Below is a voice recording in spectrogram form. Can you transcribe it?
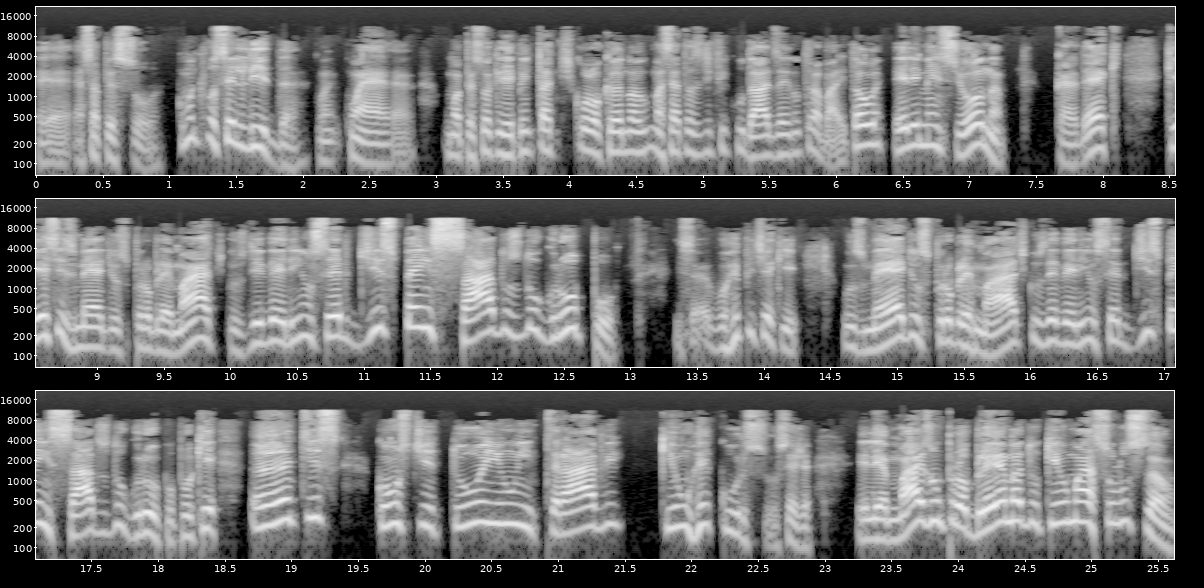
é, essa pessoa? Como que você lida com, com é, uma pessoa que de repente está te colocando algumas certas dificuldades aí no trabalho? Então, ele menciona Kardec, que esses médios problemáticos deveriam ser dispensados do grupo. Isso, eu vou repetir aqui. Os médios problemáticos deveriam ser dispensados do grupo, porque antes constituem um entrave que um recurso, ou seja, ele é mais um problema do que uma solução.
